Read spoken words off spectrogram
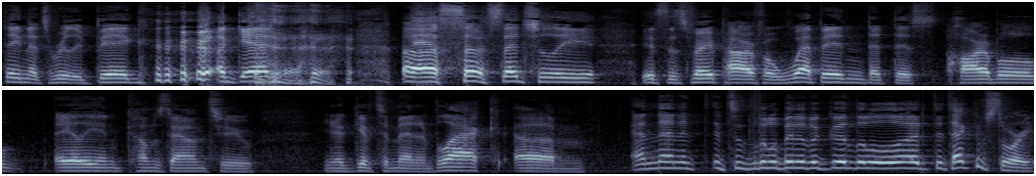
thing that's really big. Again, uh, so essentially, it's this very powerful weapon that this horrible alien comes down to, you know, give to Men in Black. Um, and then it, it's a little bit of a good little uh, detective story.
